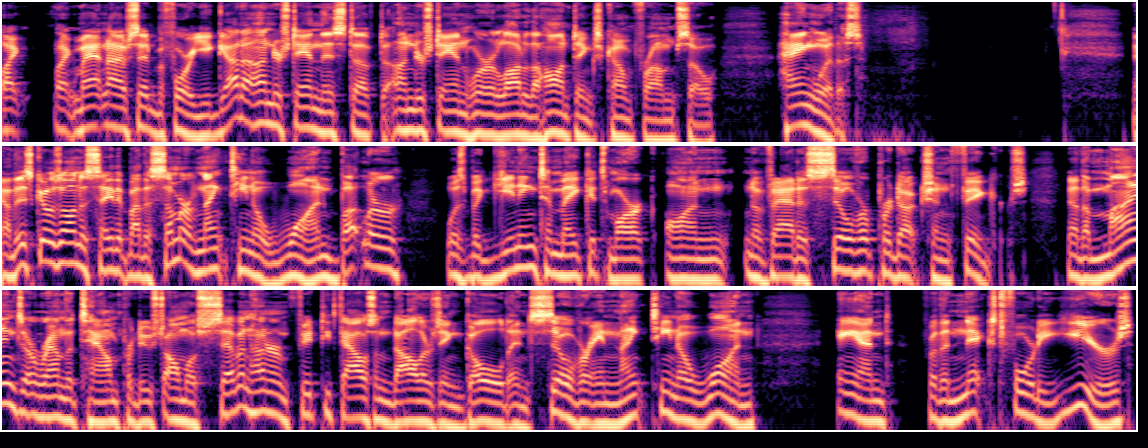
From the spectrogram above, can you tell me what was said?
like like Matt and I have said before, you got to understand this stuff to understand where a lot of the hauntings come from. So hang with us. Now, this goes on to say that by the summer of 1901, Butler was beginning to make its mark on Nevada's silver production figures. Now, the mines around the town produced almost $750,000 in gold and silver in 1901, and for the next 40 years,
